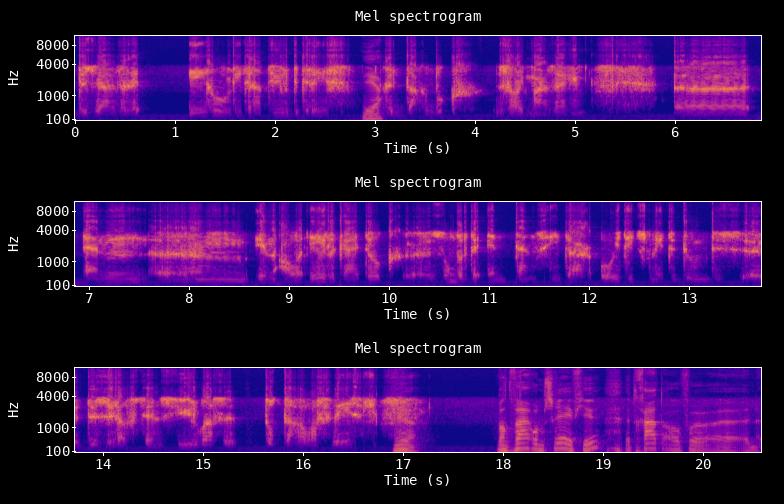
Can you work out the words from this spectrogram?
de zuivere ego-literatuur bedreef. Ja. Het dagboek, zal ik maar zeggen. Uh, en uh, in alle eerlijkheid ook uh, zonder de intentie daar ooit iets mee te doen. Dus de zelfcensuur was totaal afwezig. Ja. Want waarom schreef je? Het gaat over uh,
